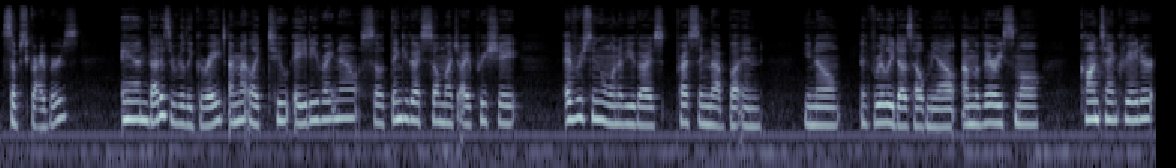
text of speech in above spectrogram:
subscribers, and that is really great. I'm at like 280 right now, so thank you guys so much. I appreciate every single one of you guys pressing that button. You know, it really does help me out. I'm a very small content creator.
